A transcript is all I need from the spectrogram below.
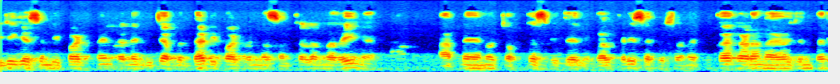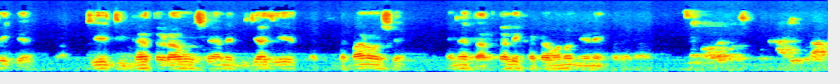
ઇરિગેશન ડિપાર્ટમેન્ટ અને બીજા બધા ડિપાર્ટમેન્ટના સંકલનમાં રહીને આપણે એનો ચોક્કસ રીતે નિકાલ કરી શકીશું. અને ટૂંકા ગાળાના આયોજન તરીકે જે ઝીંગા તળાવો છે અને બીજા જે દબાણો છે, એને તાત્કાલિક હટાવવાનો નિર્ણય કરવામાં આવ્યો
